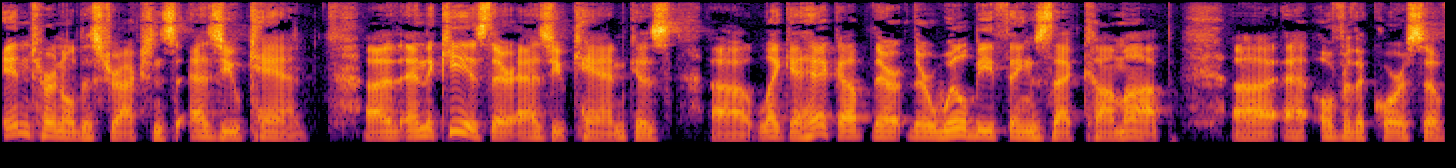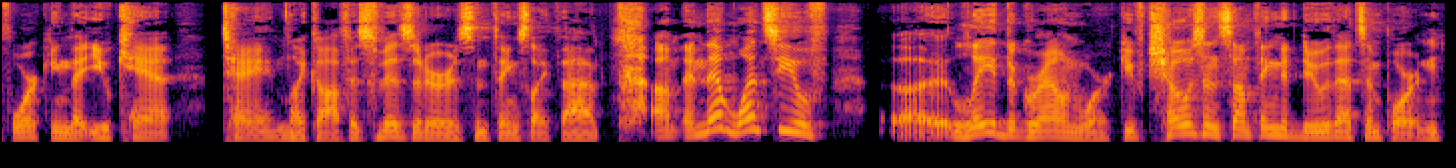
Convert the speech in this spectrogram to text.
internal distractions as you can. Uh, and the key is there as you can, because uh, like a hiccup, there there will be things that come up uh, at, over the course of working that you can't tame, like office visitors and things like that. Um, and then once you've uh, laid the groundwork. You've chosen something to do that's important.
